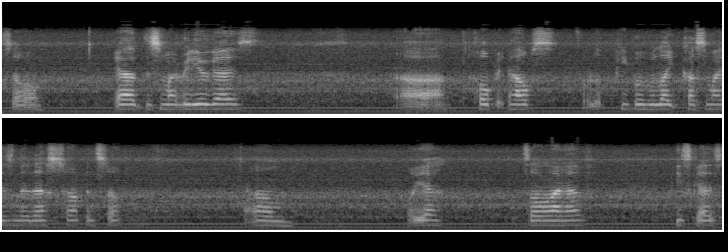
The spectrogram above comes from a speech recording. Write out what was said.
So yeah this is my video guys. Uh, hope it helps for the people who like customizing the desktop and stuff. Um well yeah that's all I have. Peace guys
